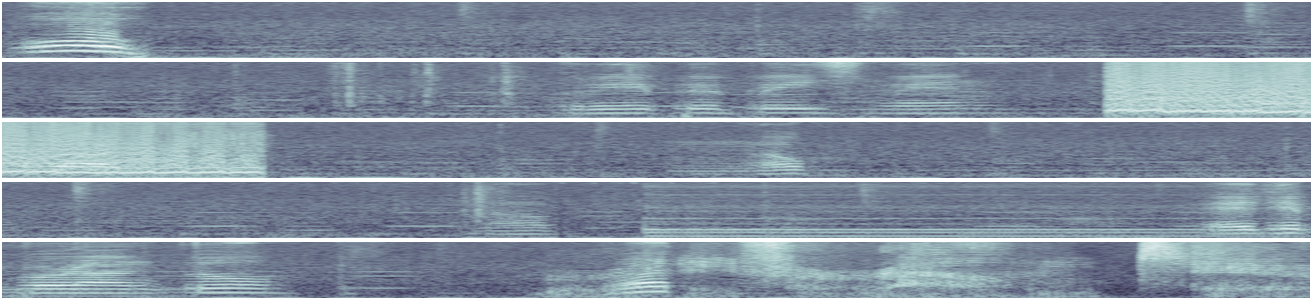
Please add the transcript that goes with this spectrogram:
Oh! Creepy face, man. God. Nope. Nope. Ready for round 2. Ready for round two.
